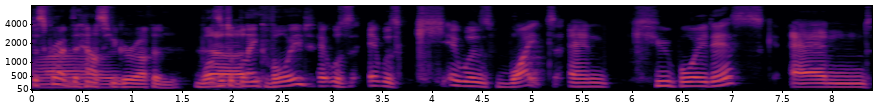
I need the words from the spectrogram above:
Describe the house you uh, grew up in. Was uh, it a uh, blank void? It was. It was. It was white and cuboid esque, and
